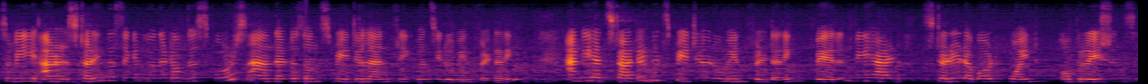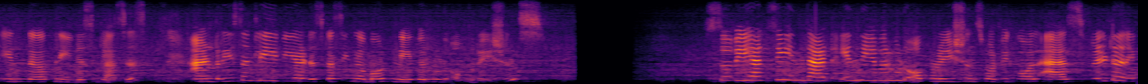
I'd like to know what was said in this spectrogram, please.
So we are studying the second unit of this course and that is on spatial and frequency domain filtering. And we had started with spatial domain filtering wherein we had studied about point operations in the previous classes and recently we are discussing about neighborhood operations. So we had seen that in neighborhood operations what we call as filtering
